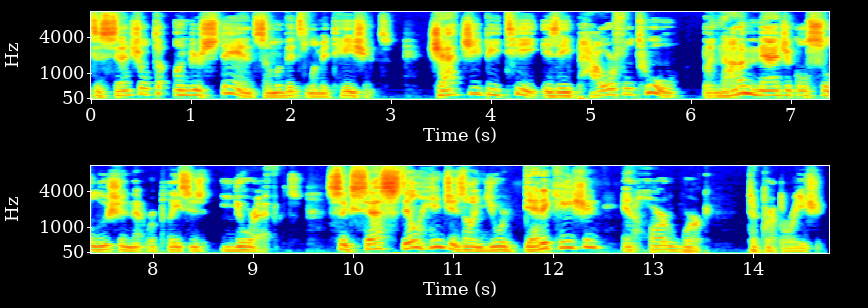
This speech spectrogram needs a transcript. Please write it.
it's essential to understand some of its limitations. ChatGPT is a powerful tool, but not a magical solution that replaces your efforts. Success still hinges on your dedication and hard work to preparation.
